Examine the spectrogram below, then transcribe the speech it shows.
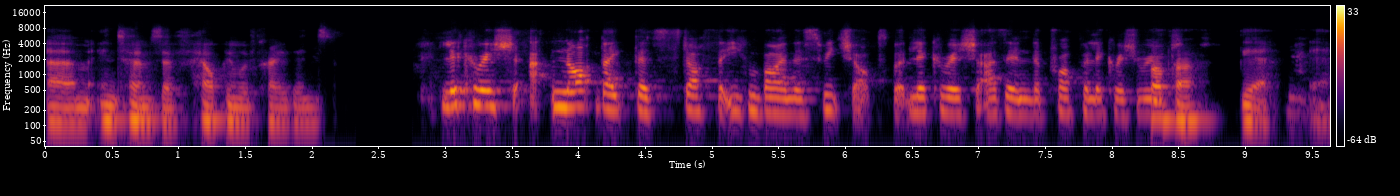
um, in terms of helping with cravings. Licorice, uh, not like the stuff that you can buy in the sweet shops, but licorice as in the proper licorice root. Proper, yeah, yeah.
